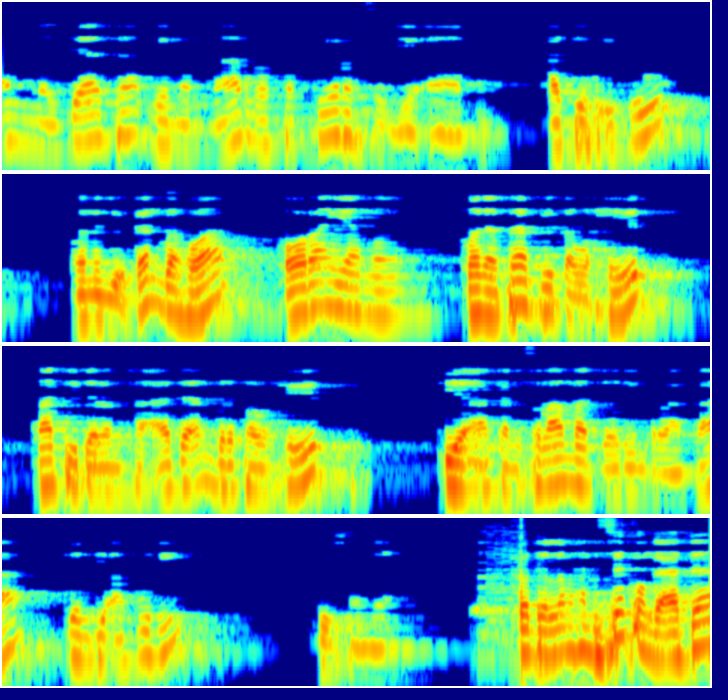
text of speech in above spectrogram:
an-najata minan nar wa takfir sayyi'at. Hadis itu menunjukkan bahwa orang yang menetapi tauhid mati dalam keadaan bertauhid dia akan selamat dari neraka dan diampuni dosanya. Pada dalam hadisnya kok nggak ada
